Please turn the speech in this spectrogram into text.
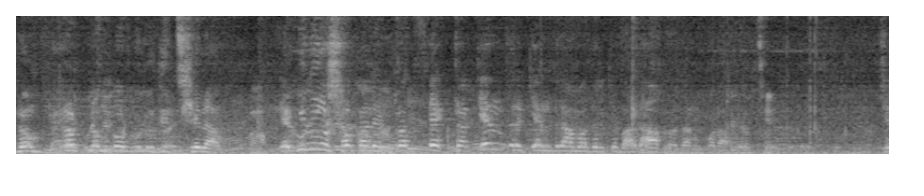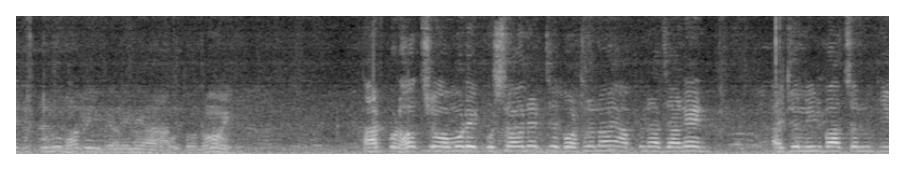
ব্যালট নম্বরগুলো দিচ্ছিলাম। এগুলো সকালে প্রত্যেকটা কেন্দ্রে কেন্দ্রে আমাদেরকে বাধা প্রদান করা হয়েছে। যেটা কোনোভাবেই মেনে নেওয়ার মতো নয়। তারপর হচ্ছে অমর একুশ হলের যে ঘটনায় আপনারা জানেন, একজন নির্বাচন কি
